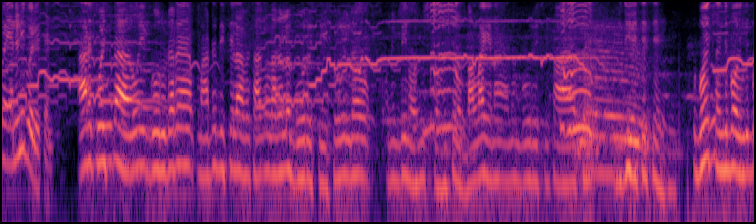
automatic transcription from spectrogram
ভাই এনে নি বলেছেন আরে কইস না ওই গরুটারে মাঠে দিছিলাম ছাগল আর হলো বই রয়েছি শরীরটাও অনেকদিন অসুস্থ হচ্ছে ভালো লাগে না এখন বই রয়েছি চা আছে জিরিতেছি তো বইস না দিব দিব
